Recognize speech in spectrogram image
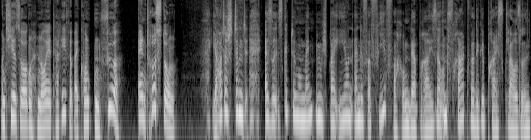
Und hier sorgen neue Tarife bei Kunden für Entrüstung. Ja, das stimmt. Also es gibt im Moment nämlich bei E.ON eine Vervierfachung der Preise und fragwürdige Preisklauseln.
